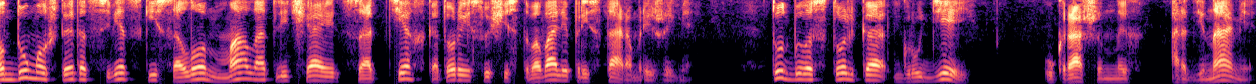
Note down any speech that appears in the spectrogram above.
он думал, что этот светский салон мало отличается от тех, которые существовали при старом режиме. Тут было столько грудей, украшенных орденами,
